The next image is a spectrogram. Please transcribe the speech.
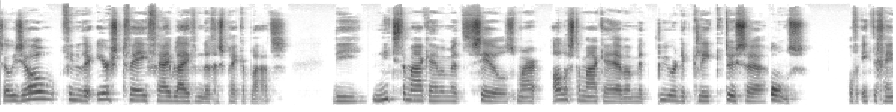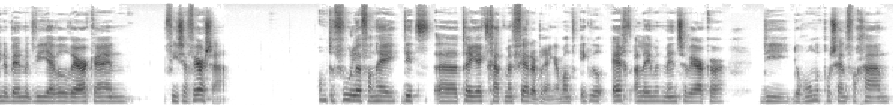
Sowieso vinden er eerst twee vrijblijvende gesprekken plaats. Die niets te maken hebben met sales, maar alles te maken hebben met puur de klik tussen ons. Of ik degene ben met wie jij wil werken en vice versa. Om te voelen van hé, hey, dit uh, traject gaat mij verder brengen. Want ik wil echt alleen met mensen werken die er 100% voor gaan.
